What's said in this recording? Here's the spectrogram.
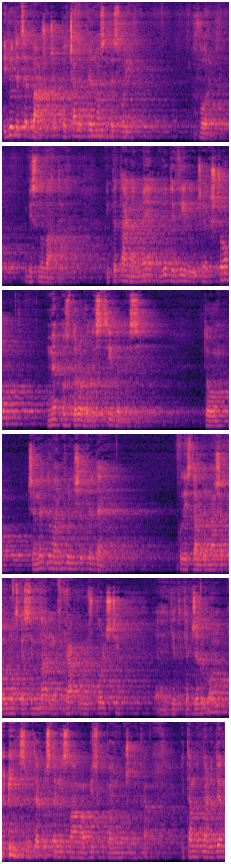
І люди це бачачи, почали приносити своїх хворих, біснуватих. І питання, ми, люди віруючи, якщо ми оздоровились, зцілились, то чи ми думаємо про інших людей? Колись там, де наша Павлінська семінарія в Кракові, в Польщі, е, є таке джерело святego Станіслава, біскупа і мученика. І там одна людина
